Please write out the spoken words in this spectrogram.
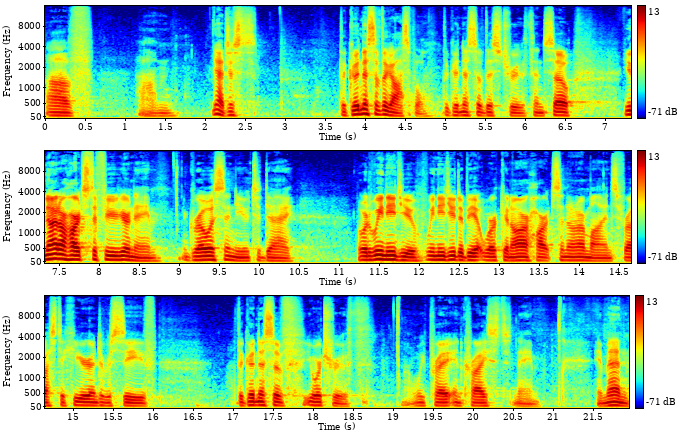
of, um, yeah, just the goodness of the gospel, the goodness of this truth. And so, unite our hearts to fear your name, grow us in you today. Lord, we need you. We need you to be at work in our hearts and in our minds for us to hear and to receive the goodness of your truth. We pray in Christ's name. Amen.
